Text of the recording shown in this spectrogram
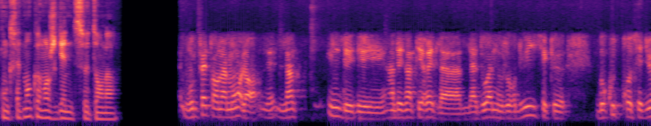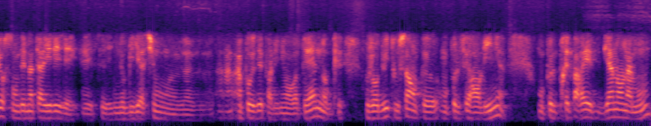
concrètement comment je gagne ce temps-là. Vous le faites en amont. Alors, une des, un des intérêts de la, de la douane aujourd'hui, c'est que beaucoup de procédures sont dématérialisées. Et c'est une obligation euh, imposée par l'Union européenne. Donc, aujourd'hui, tout ça, on peut, on peut le faire en ligne. On peut le préparer bien en amont.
